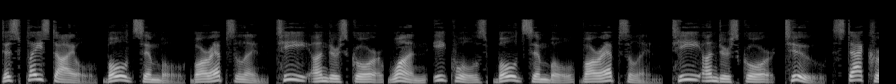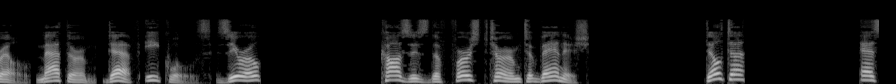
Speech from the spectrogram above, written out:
display style bold symbol var epsilon t underscore 1 equals bold symbol var epsilon t underscore 2 stackrel mathrm def equals 0 causes the first term to vanish. Delta s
